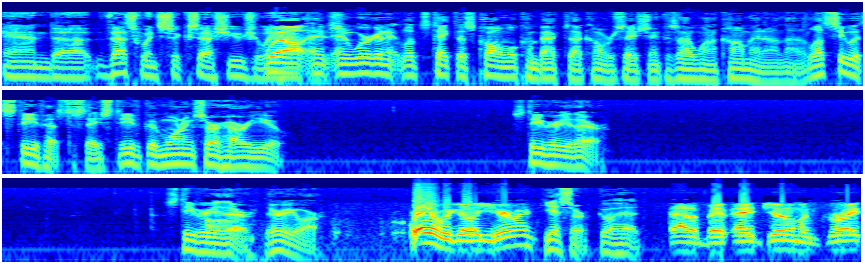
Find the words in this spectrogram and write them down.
And uh, that's when success usually well, happens. and, and we're gonna let's take this call and we'll come back to that conversation because I want to comment on that. Let's see what Steve has to say. Steve, good morning, sir. How are you? Steve, are you there? Steve, are you there? There you are. There we go. You hear me? Yes, sir. Go ahead. Had a hey, gentlemen, great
